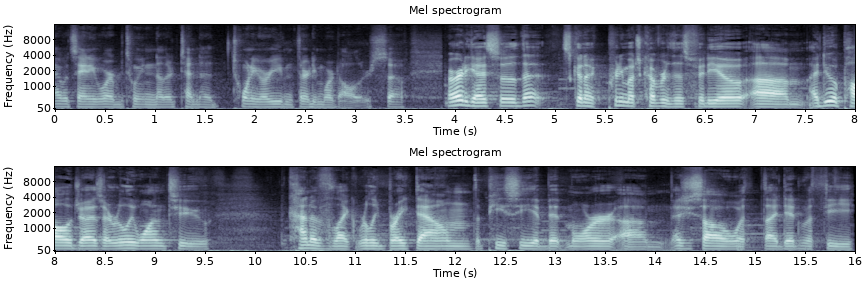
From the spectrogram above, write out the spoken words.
I would say anywhere between another 10 to 20 or even 30 more dollars. So, alrighty guys, so that's gonna pretty much cover this video. Um, I do apologize. I really wanted to kind of like really break down the PC a bit more. Um, as you saw what I did with the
